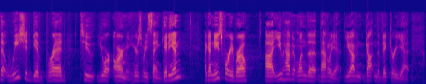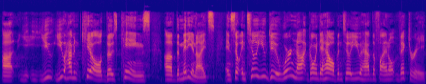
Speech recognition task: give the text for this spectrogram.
that we should give bread to your army? Here's what he's saying Gideon, I got news for you, bro. Uh, you haven't won the battle yet. You haven't gotten the victory yet. Uh, you, you, you haven't killed those kings of the Midianites. And so until you do, we're not going to help until you have the final victory.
